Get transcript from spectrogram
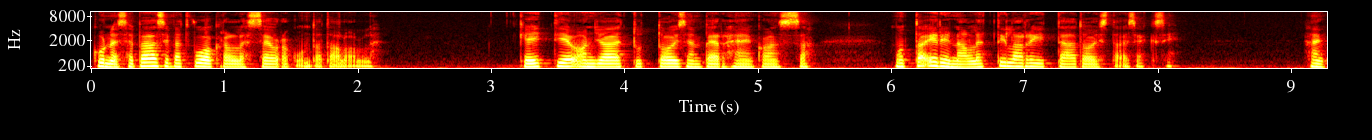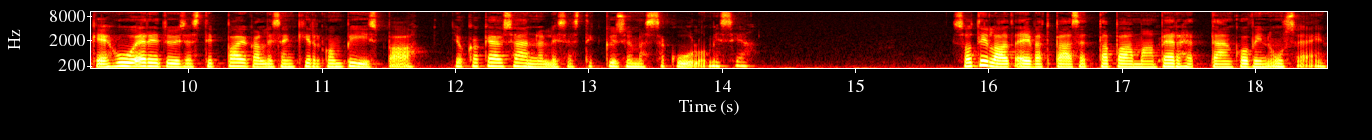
kunnes he pääsivät vuokralle seurakuntatalolle – Keittiö on jaettu toisen perheen kanssa, mutta Irinalle tila riittää toistaiseksi. Hän kehuu erityisesti paikallisen kirkon piispaa, joka käy säännöllisesti kysymässä kuulumisia. Sotilaat eivät pääse tapaamaan perhettään kovin usein.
